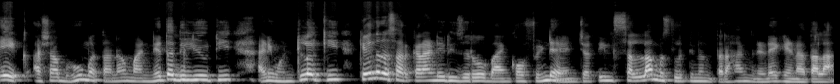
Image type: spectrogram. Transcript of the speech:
एक अशा बहुमतानं मान्यता दिली होती आणि म्हटलं की केंद्र सरकार आणि रिझर्व्ह बँक ऑफ इंडिया यांच्यातील सल्लामसलतीनंतर हा निर्णय घेण्यात आला.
